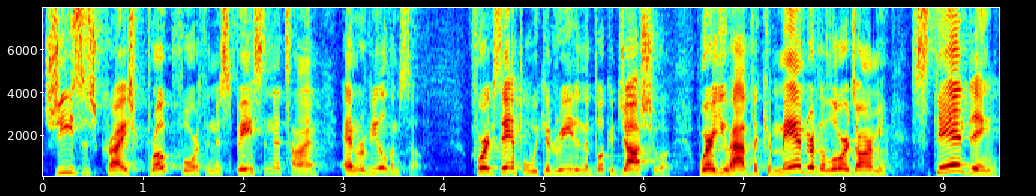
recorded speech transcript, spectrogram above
Jesus Christ broke forth in a space and a time and revealed himself. For example, we could read in the book of Joshua, where you have the commander of the Lord's army standing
